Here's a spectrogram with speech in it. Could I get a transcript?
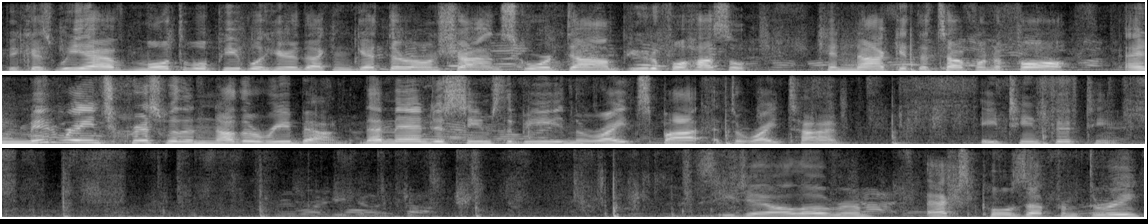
Because we have multiple people here that can get their own shot and score. Dom, beautiful hustle. Cannot get the tough one to fall. And mid-range Chris with another rebound. That man just seems to be in the right spot at the right time. 18-15. CJ all over him. X pulls up from three.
